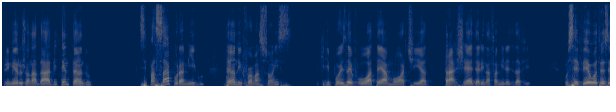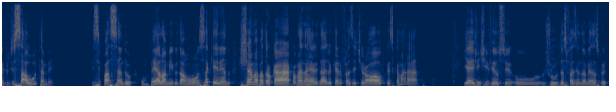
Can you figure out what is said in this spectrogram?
Primeiro, Jonadab tentando se passar por amigo dando informações e que depois levou até a morte e a tragédia ali na família de Davi. Você vê o outro exemplo de Saul também, que se passando um belo amigo da onça, querendo, chama para trocar harpa, mas na realidade eu quero fazer tiro ao alvo com esse camarada. E aí a gente vê o, o, Judas fazendo as mesmas coisas.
